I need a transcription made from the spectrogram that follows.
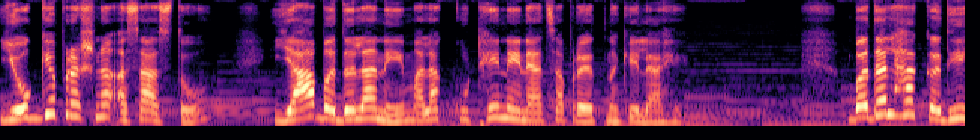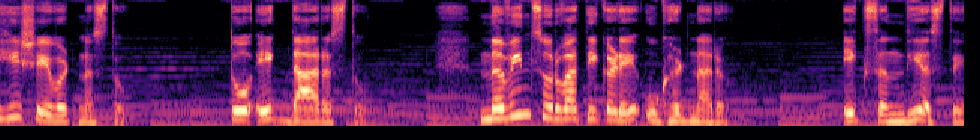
योग्य प्रश्न असा असतो या बदलाने मला कुठे नेण्याचा प्रयत्न केला आहे? बदल हा कधीही शेवट नसतो. तो एक दार असतो. नवीन सुरुवातीकडे उघडणारं. एक संधी असते.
